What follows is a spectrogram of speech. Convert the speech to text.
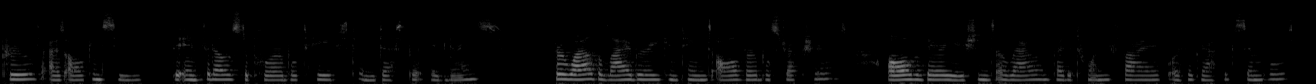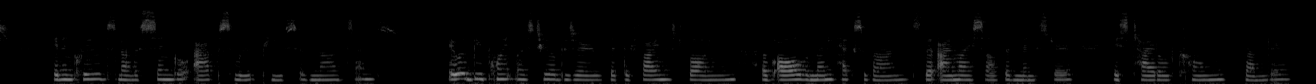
prove, as all can see, the infidel's deplorable taste and desperate ignorance. For while the library contains all verbal structures, all the variations allowed by the 25 orthographic symbols, it includes not a single absolute piece of nonsense. It would be pointless to observe that the finest volume of all the many hexagons that I myself administer is titled Combed Thunder,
